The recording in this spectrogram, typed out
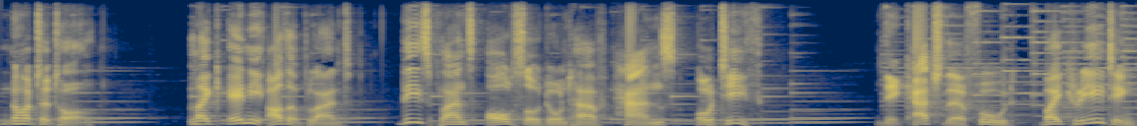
Not at all. Like any other plant, these plants also don't have hands or teeth. They catch their food by creating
